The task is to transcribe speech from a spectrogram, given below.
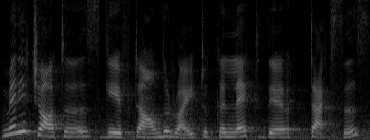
Many charters gave town the right to collect their taxes,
